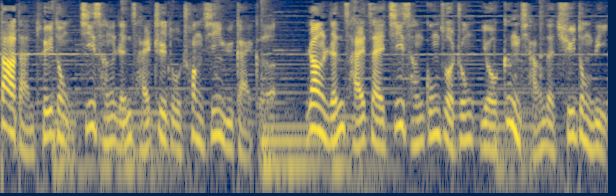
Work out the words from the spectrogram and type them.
大胆推动基层人才制度创新与改革，让人才在基层工作中有更强的驱动力。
